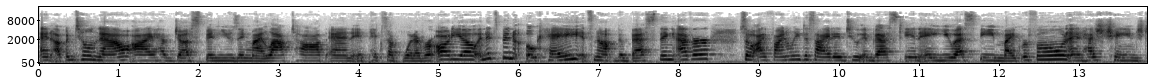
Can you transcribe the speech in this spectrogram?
And up until now, I have just been using my laptop and it picks up whatever audio and it's been okay. It's not the best thing ever. So I finally decided to invest in a USB microphone and it has changed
